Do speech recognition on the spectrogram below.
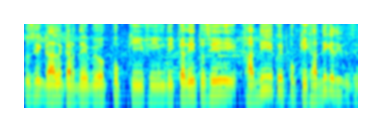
ਤੁਸੀਂ- ਗੱਲ ਕਰਦੇ ਪਿਓ ਭੁੱਕੀ ਫੀਮ ਦੀ। ਕਦੀ ਤੁਸੀਂ ਖਾਧੀ ਕੋਈ ਭੁੱਕੀ ਖਾਧੀ ਕਦੀ ਤੁਸੀਂ?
